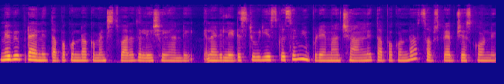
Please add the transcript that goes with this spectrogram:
మీ అభిప్రాయాన్ని తప్పకుండా కమెంట్స్ ద్వారా తెలియజేయండి ఇలాంటి లేటెస్ట్ వీడియోస్ కోసం ఇప్పుడే మా ఛానల్ని తప్పకుండా సబ్స్క్రైబ్ చేసుకోండి.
